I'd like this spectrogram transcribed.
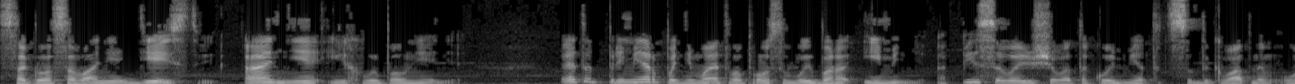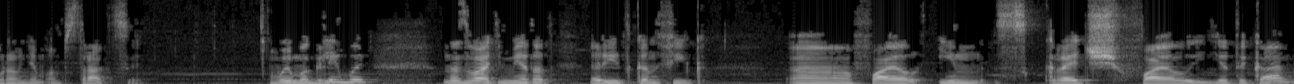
согласование действий, а не их выполнение. Этот пример поднимает вопрос выбора имени, описывающего такой метод с адекватным уровнем абстракции. Вы могли бы назвать метод readConfig э, файл in scratch файл etk,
